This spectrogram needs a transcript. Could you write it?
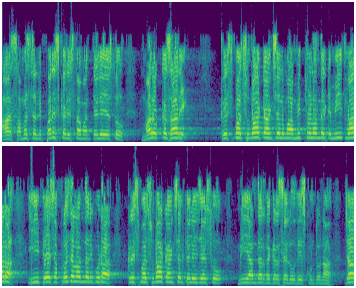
ఆ సమస్యల్ని పరిష్కరిస్తామని తెలియజేస్తూ మరొక్కసారి క్రిస్మస్ శుభాకాంక్షలు మా మిత్రులందరికీ మీ ద్వారా ఈ దేశ ప్రజలందరికీ కూడా క్రిస్మస్ శుభాకాంక్షలు తెలియజేస్తూ మీ అందరి దగ్గర సెలవు తీసుకుంటున్నా. జా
